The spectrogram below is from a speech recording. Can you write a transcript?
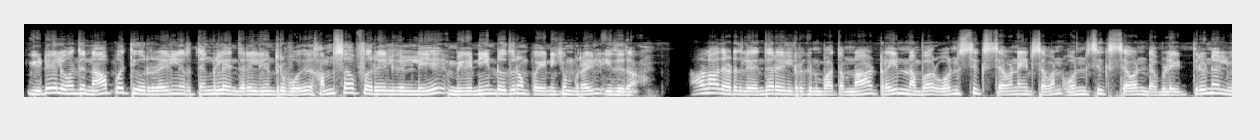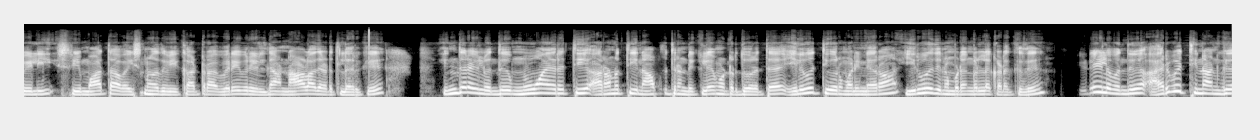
இடையில் வந்து நாற்பத்தி ஒரு ரயில் நிறுத்தங்களில் இந்த ரயில் நின்று போது ஹம்சாஃபர் ரயில்களிலேயே மிக நீண்ட தூரம் பயணிக்கும் ரயில் இதுதான். நாலாவது இடத்துல எந்த ரயில் இருக்குன்னு பார்த்தோம்னா train number one six seven eight seven one six seven double eight Tirunelveli Shri Mata Vaishno Devi Katra விரைவு ரயில் தான் நாலாவது இடத்துல இருக்குது இந்த ரயில் வந்து மூவாயிரத்தி அறநூற்றி நாற்பத்தி ரெண்டு கிலோமீட்டர் தூரத்தை எழுபத்தி ஒரு மணி நேரம் இருபது நிமிடங்களில் கிடக்குது. இடையில் வந்து அறுபத்தி நான்கு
